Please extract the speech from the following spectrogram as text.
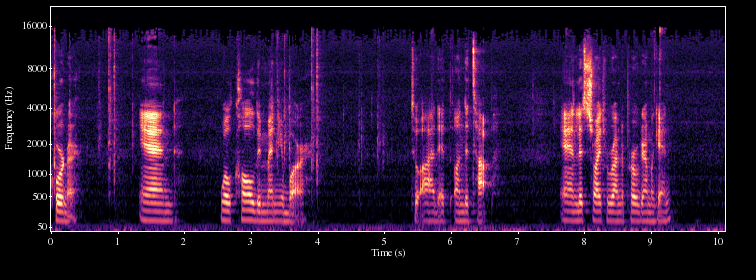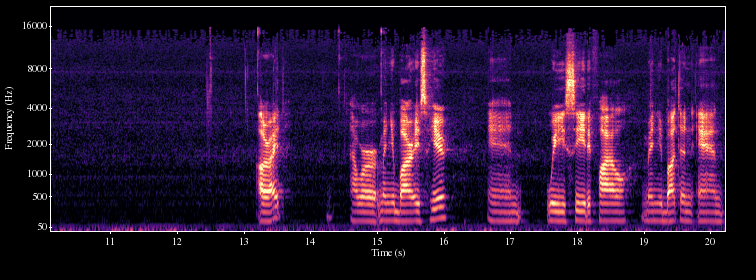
corner and we'll call the menu bar to add it on the top. And let's try to run the program again. Alright our menu bar is here and we see the file menu button and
